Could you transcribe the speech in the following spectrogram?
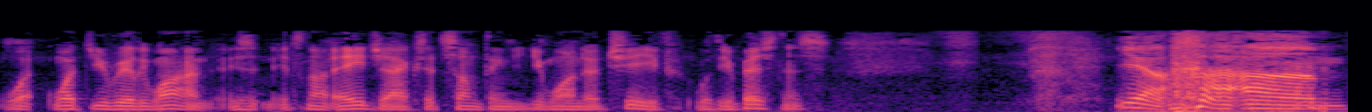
what what you really want? Is it's not Ajax; it's something that you want to achieve with your business. Yeah, um,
